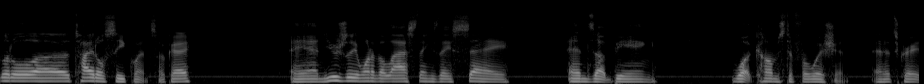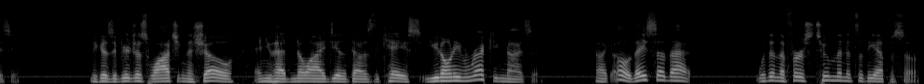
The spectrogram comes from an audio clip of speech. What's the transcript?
little uh, title sequence, okay? And usually one of the last things they say ends up being what comes to fruition. And it's crazy. Because if you're just watching the show and you had no idea that that was the case, you don't even recognize it. You're like, oh, they said that within the first two minutes of the episode.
